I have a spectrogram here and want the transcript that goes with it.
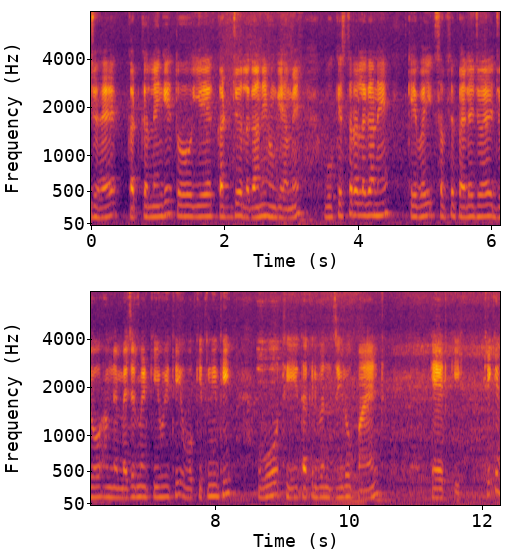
जो है कट कर लेंगे। तो ये कट जो लगाने होंगे हमें, वो किस तरह लगाने हैं? कि भाई सबसे पहले जो है, जो हमने मेज़रमेंट की हुई थी, वो कितनी थी? वो थी तकरीबन ज़ीरो पॉइंट एट की, ठीक है?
